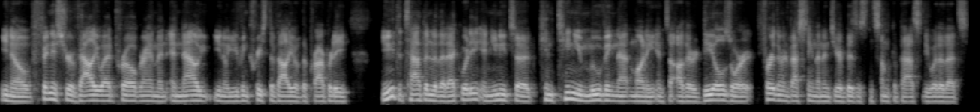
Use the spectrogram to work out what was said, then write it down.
you know finished your value add program and and now you know you've increased the value of the property you need to tap into that equity and you need to continue moving that money into other deals or further investing that into your business in some capacity whether that's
